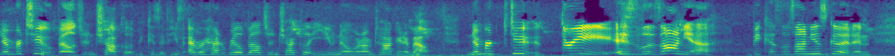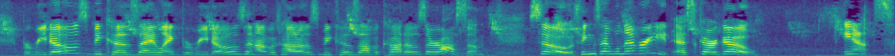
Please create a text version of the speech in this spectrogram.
Number two, Belgian chocolate, because if you've ever had real Belgian chocolate, you know what I'm talking about. Number two, three is lasagna, because lasagna is good, and burritos, because I like burritos, and avocados, because avocados are awesome. So, things I will never eat, escargot, ants,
